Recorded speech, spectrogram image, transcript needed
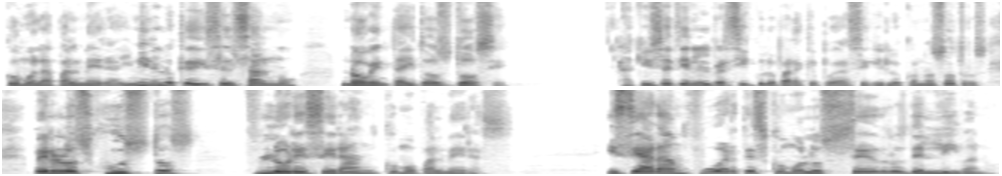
como la palmera. Y mire lo que dice el Salmo 92, 12. Aquí usted tiene el versículo para que pueda seguirlo con nosotros. Pero los justos florecerán como palmeras y se harán fuertes como los cedros del Líbano,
